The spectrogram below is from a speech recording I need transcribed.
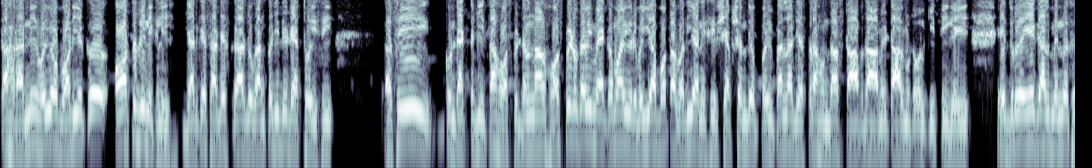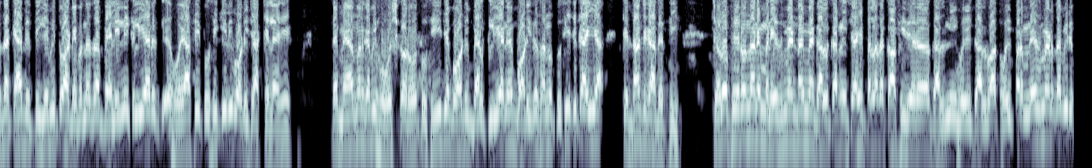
ਤਾਂ ਹੈਰਾਨੀ ਹੋਈ। ਉਹ ਬਾਡੀ ਇੱਕ ਔਰਤ ਦੀ ਨਿਕਲੀ, ਜਦ ਕਿ ਸਾਡੇ ਸਤਿਕਾਰਯੋਗ ਅੰਕਲ ਜੀ ਦੀ ਡੈਥ ਹੋਈ ਸੀ। ਅਸੀਂ ਕੰਟੈਕਟ ਕੀਤਾ ਹਸਪੀਟਲ ਨਾਲ। ਹਸਪੀਟਲ ਦਾ ਵੀ ਮੈਂ ਕਹਾਂ ਵੀ ਰਵਈਆ ਬਹੁਤਾ ਵਧੀਆ ਨਹੀਂ ਸੀ। ਰਿਸੈਪਸ਼ਨ ਦੇ ਉੱਪਰ ਵੀ ਪਹਿਲਾਂ ਜਿਸ ਤਰ੍ਹਾਂ ਹੁੰਦਾ ਸਟਾਫ ਦਾ ਆਵੇਂ ਟਾਲ ਮਟੋਲ ਕੀਤੀ ਗਈ। ਇਧਰੋਂ ਇਹ ਗੱਲ ਮੈਨੂੰ ਇੱਥੇ ਤਾਂ ਕਹਿ ਦਿੱਤੀ ਗਈ ਵੀ ਤੁਹਾਡੇ ਬੰਦੇ ਦਾ ਬੈਲ ਹੀ ਨਹੀਂ ਕਲੀਅਰ ਹੋਇਆ ਸੀ, ਤੁਸੀਂ ਕਿਹਦੀ ਬੋਡੀ ਚੱਕ ਕੇ ਲੈ ਗਏ? ਤੇ ਮੈਂ ਉਹਨਾਂ ਨੂੰ ਕਿਹਾ ਵੀ ਹੋਸ਼ ਕਰੋ, ਤੁਸੀਂ ਜੇ ਬੋਡੀ ਬੈਲ ਕਲੀਅਰ ਨਹੀਂ ਬੋਡੀ ਤਾਂ ਸਾਨੂੰ ਤੁਸੀਂ ਚਕਾਈ ਆ। ਕਿੱਦਾਂ ਚਕਾ ਦਿੱਤੀ? ਚਲੋ ਫਿਰ ਉਹਨਾਂ ਨੇ ਮੈਨੇਜਮੈਂਟ ਨਾਲ ਮੈਂ ਗੱਲ ਕਰਨੀ ਚਾਹੀ, ਪਹਿਲਾਂ ਤਾਂ ਕਾਫੀ ਦੇਰ ਗੱਲ ਨਹੀਂ ਹੋਈ, ਗੱਲਬਾਤ ਹੋਈ, ਪਰ ਮੈਨੇਜਮੈਂਟ ਦਾ ਵੀ ਰ-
